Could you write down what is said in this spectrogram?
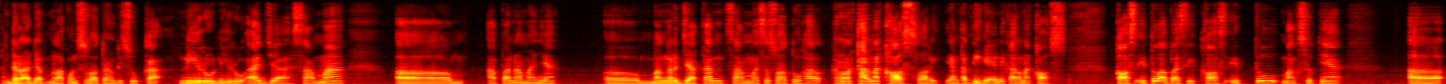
terhadap melakukan sesuatu yang disuka niru-niru aja sama um, apa namanya um, mengerjakan sama sesuatu hal karena karena cost sorry yang ketiga ini karena cost cost itu apa sih cost itu maksudnya uh,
